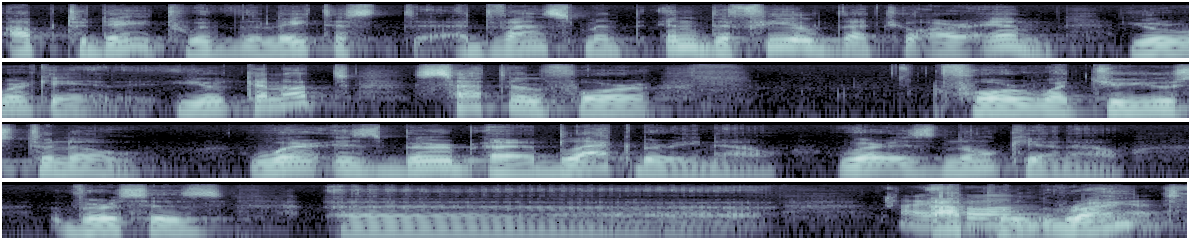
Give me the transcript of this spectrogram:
up to date with the latest advancement in the field that you are in. You're working, you cannot settle for, for what you used to know. Where is uh, BlackBerry now? Where is Nokia now? Versus Apple, right? Yes.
